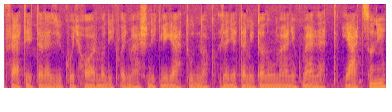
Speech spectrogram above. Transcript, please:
feltételezzük, hogy harmadik vagy második ligát tudnak az egyetemi tanulmányok mellett játszani,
